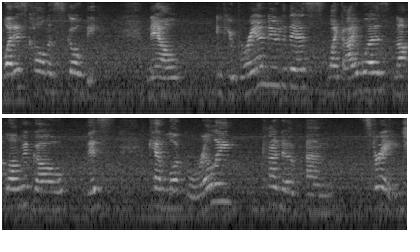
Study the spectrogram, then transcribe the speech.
what is called a SCOBY. Now, if you're brand new to this, like I was not long ago, this can look really kind of um, strange.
